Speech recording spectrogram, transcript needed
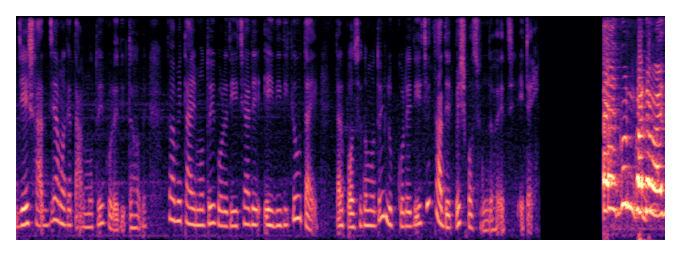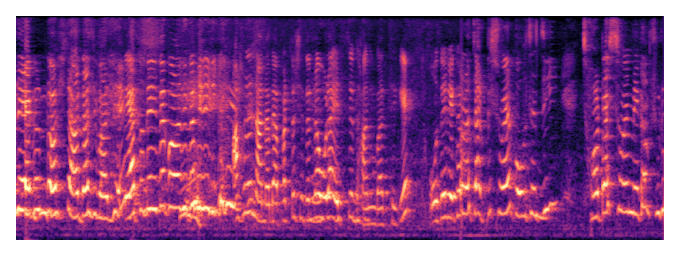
যে সাজে আমাকে তার মতোই করে দিতে হবে। তো আমি তাই মতোই করে দিয়েছি, আর এই দিদিকেও তাই। তার পছন্দ মতোই লুক করে দিয়েছি, তাদের বেশ পছন্দ হয়েছে, এটাই। এখন কটা বাজে? এখন দশটা আঠাশ বাজে। এত দেরিতে কোনো দিতে ফিরিনি। আসলে না না ব্যাপারটা সেটা না ওরা এসছে ধানবাদ থেকে। ওদের এখানে আমরা চারটের সময় পৌঁছেছি ছটার সময় মেকআপ শুরু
